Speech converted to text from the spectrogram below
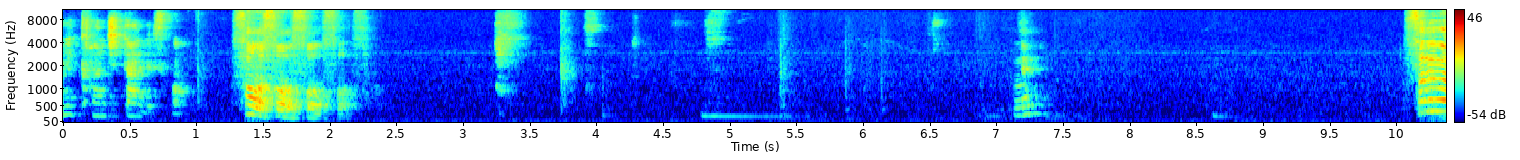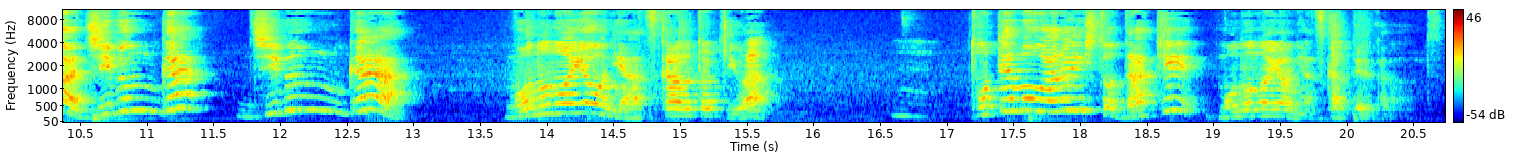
に感じたんですか？そうそうそうそう。そうね。それは自分が自分がもののように扱う時は、とても悪い人だけもののように扱ってるからなんです。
